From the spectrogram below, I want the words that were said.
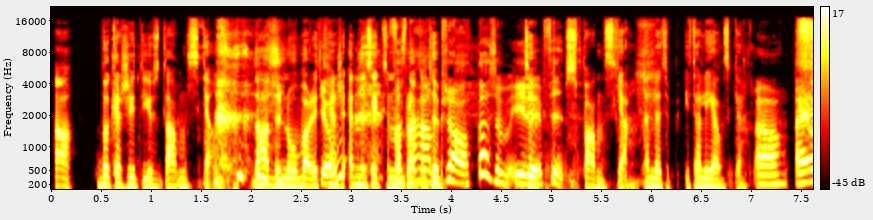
Ja, då kanske inte just danskan. Det hade nog varit kanske ännu sexigare om man pratar typ, pratar så är det typ fint. spanska eller typ italienska. Ja, jag, jag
